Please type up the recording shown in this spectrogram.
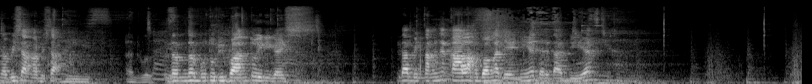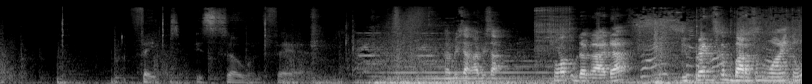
Nggak bisa, nggak bisa. Bener-bener butuh dibantu ini guys. Kita bintangnya kalah banget ya ini ya dari tadi ya. Fate is so unfair. Nggak bisa, nggak bisa. Slot udah nggak ada. Defense kembar semua itu.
